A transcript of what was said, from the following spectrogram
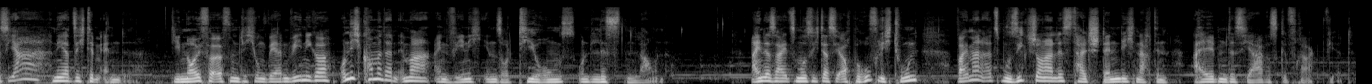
Das Jahr nähert sich dem Ende. Die Neuveröffentlichungen werden weniger und ich komme dann immer ein wenig in Sortierungs- und Listenlaune. Einerseits muss ich das ja auch beruflich tun, weil man als Musikjournalist halt ständig nach den Alben des Jahres gefragt wird.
